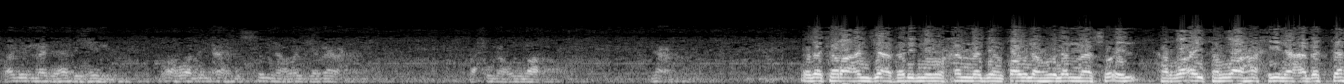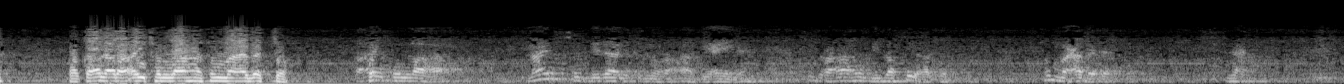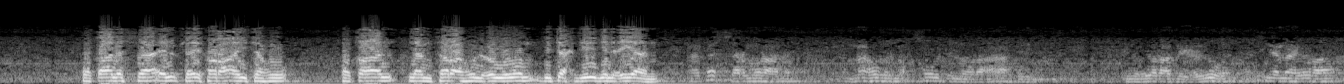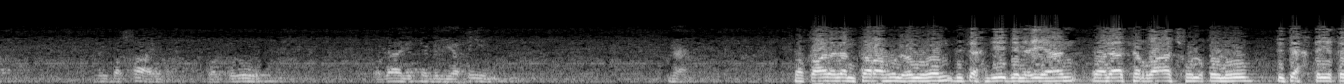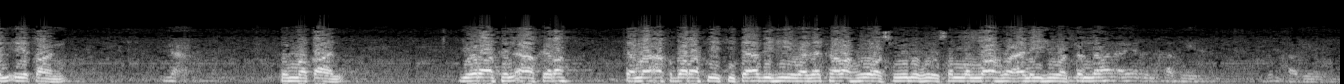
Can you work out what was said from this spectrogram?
ومن مذهبهم وهو من أهل السنة والجماعة رحمه الله. نعم. وذكر عن جعفر بن محمد قوله لما سئل هل رأيت الله حين عبدته؟ فقال رأيت الله ثم عبدته. رأيت الله. ما يقصد بذلك أنه رآه بعينه؟ رآه ببصيرته. ثم عبده. نعم. فقال السائل كيف رأيته؟ فقال لم تره العيون بتحديد العيان. فسر مراده. ما هو المقصود أنه رآه أنه يرى بالعيون إنما يرى بالبصائر والقلوب وذلك باليقين. نعم. وقال لم تره العيون بتحديد العيان ولكن رأته القلوب بتحقيق الإيقان. نعم. ثم قال يرى في الآخرة كما أخبر في كتابه وذكره رسوله صلى الله عليه وسلم. قال ابن خفيف؟ ابن خفيف.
